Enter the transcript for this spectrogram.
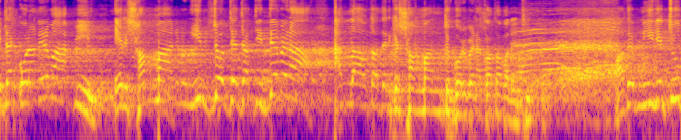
এটা কোরআনের মাহফিল। এর সম্মান এবং ইজ্জত যে জাতি দেবে না, আল্লাহ তাদেরকে সম্মানিত করবে না, কথা বলে ঠিক অতএব নিজে চুপ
